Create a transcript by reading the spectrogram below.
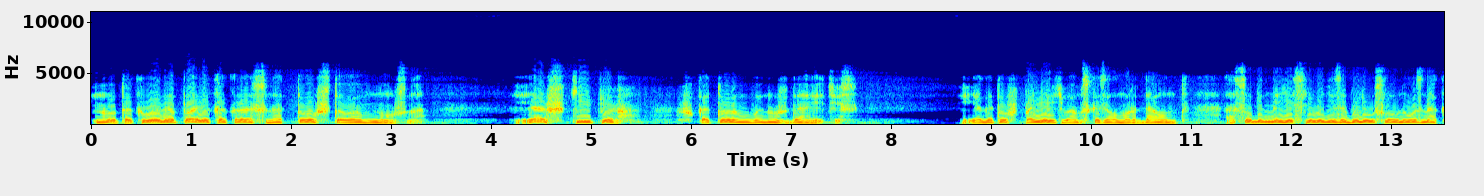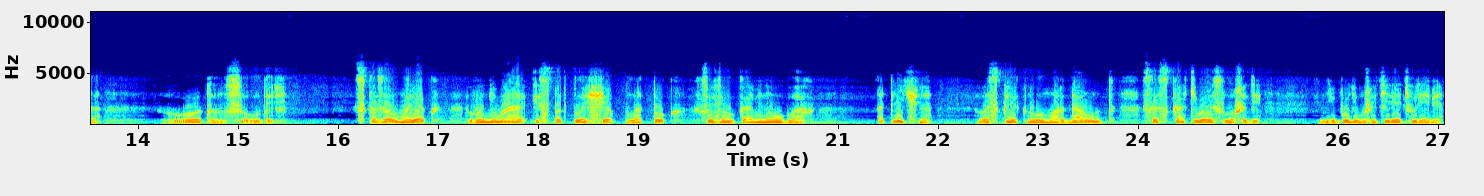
Ну так вы напали как раз на то, что вам нужно. Я шкипер, в котором вы нуждаетесь. «Я готов поверить вам», — сказал Мордаунд, «особенно если вы не забыли условного знака». «Вот он, сударь», — сказал моряк, вынимая из-под плаща платок с узелками на углах. «Отлично!» — воскликнул Мордаунд, соскакивая с лошади. «Не будем же терять время.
